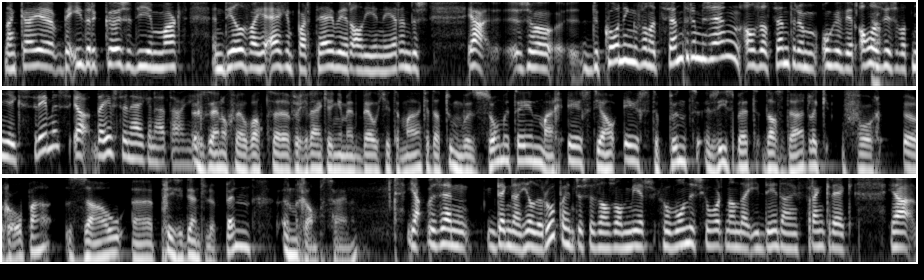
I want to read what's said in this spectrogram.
Dan kan je bij iedere keuze die je maakt een deel van je eigen partij weer alieneren. Dus ja, zo de koning van het centrum zijn, als dat centrum ongeveer alles ja. is wat niet extreem is, ja, dat heeft zijn eigen uitdaging. Er zijn nog wel wat uh, vergelijkingen met België te maken, dat doen we zo meteen. Maar eerst jouw eerste punt, Lisbeth. Dat is duidelijk. Voor Europa zou uh, president Le Pen een ramp zijn. Ja, we zijn, ik denk dat heel Europa intussen zelfs al meer gewoon is geworden aan dat idee dat in Frankrijk ja,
